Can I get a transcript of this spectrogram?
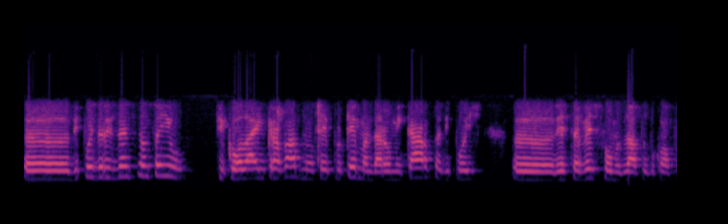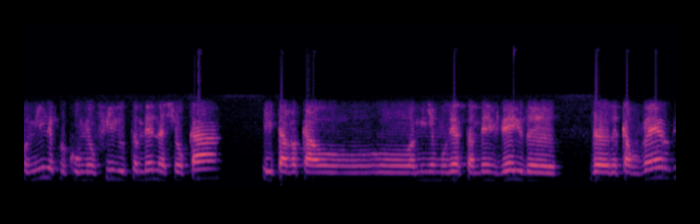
Uh, depois da residência não saiu. Ficou lá encravado, não sei porquê. Mandaram-me carta. Depois, uh, desta vez, fomos lá tudo com a família, porque o meu filho também nasceu cá e estava cá. O, a minha mulher também veio de, de, de Cabo Verde.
